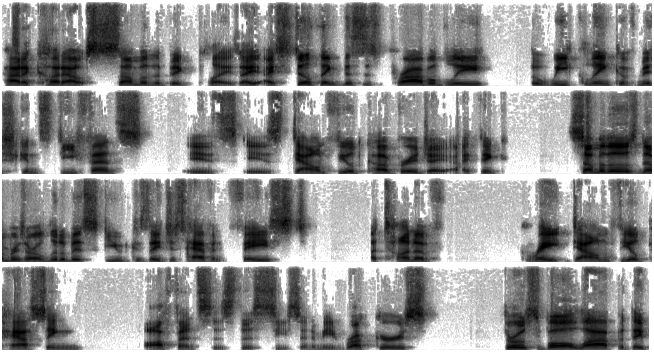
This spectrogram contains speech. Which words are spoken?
how to cut out some of the big plays. I, I still think this is probably the weak link of Michigan's defense is is downfield coverage. I, I think some of those numbers are a little bit skewed because they just haven't faced a ton of great downfield passing offenses this season. I mean, Rutgers throws the ball a lot, but they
